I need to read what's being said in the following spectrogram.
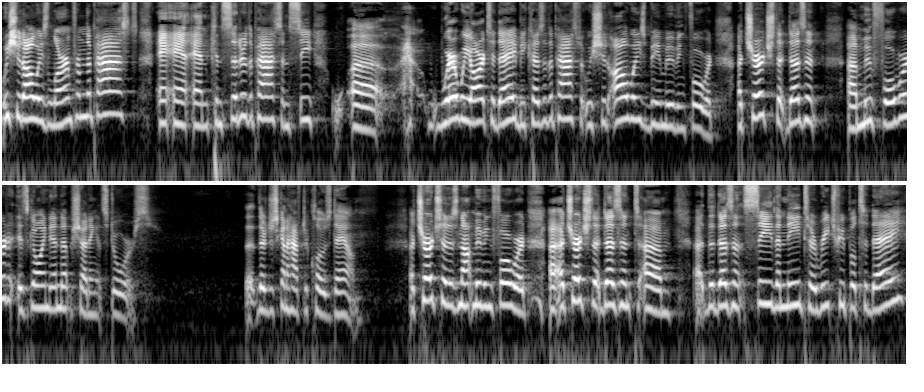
we should always learn from the past and, and, and consider the past and see uh, where we are today because of the past, but we should always be moving forward. A church that doesn't uh, move forward is going to end up shutting its doors. They're just going to have to close down. A church that is not moving forward, a church that doesn't, um, uh, that doesn't see the need to reach people today,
